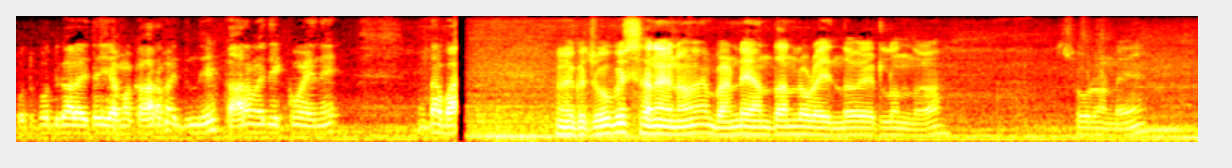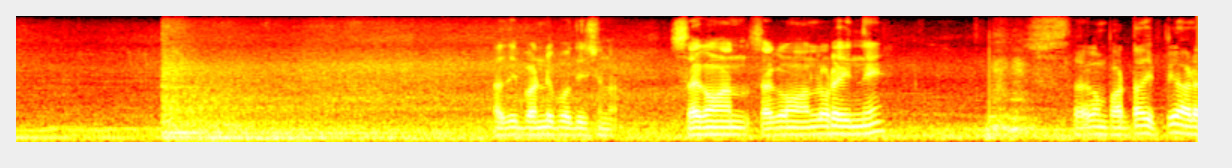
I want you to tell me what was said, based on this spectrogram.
పొద్దు పొద్దుగాల అయితే యమ కారం అవుతుంది. కారం అయితే ఎక్కువైంది. అంతా బాగా మీకు చూపిస్తాను నేను. బండి ఎంత అన్లోడ్ అయిందో ఎట్లుందో. చూడండి. అది బండి పొజిషన్ సగం అన్ సగం అన్లోడ్ అయింది. సగం పట్టా తిప్పి ఆడ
